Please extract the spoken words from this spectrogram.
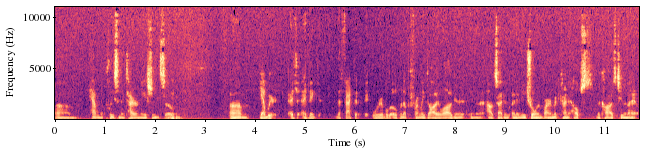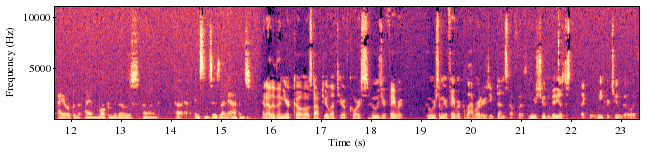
um, having to police an entire nation. So um, yeah we're I, th- I think the fact that we're able to open up a friendly dialogue in, a, in an outside and a neutral environment kind of helps the cause too, and I, I open I am welcome to those um, uh, instances that it happens. And other than your co-host off to your left here, of course, who's your favorite? Who are some of your favorite collaborators you've done stuff with? You were shooting videos just like a week or two ago with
